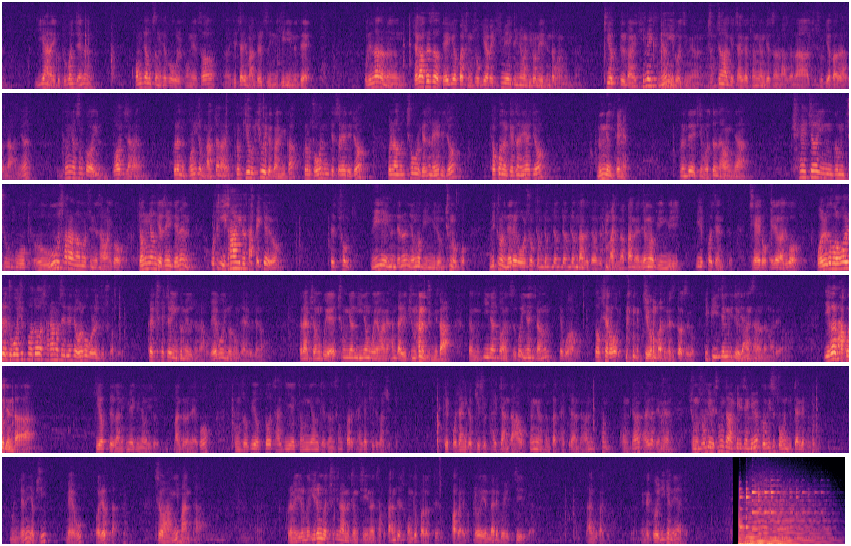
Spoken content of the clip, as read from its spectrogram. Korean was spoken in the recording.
이게 하나 있고 두 번째는 공정성 회복을 통해서 어, 일자리 만들 수 있는 길이 있는데 우리나라는 제가 그래서 대기업과 중소기업의 힘의 균형을 이뤄내야 된다고 하는 겁니다. 기업들 간의 힘의 균형이 이루어지면 적정하게 자기가 경영 개선을 하거나 기술 개발을 하거나 하면 경영 성과가 일- 좋아지잖아요. 그러면 돈이 좀 남잖아요. 그럼 기업을 키워야 될 거 아닙니까? 그럼 좋은 인재 써야 되죠. 그러려면 처우를 개선해야 되죠. 조건을 개선해야죠. 능력이 되면. 그런데 지금 어떤 상황이냐? 최저임금 주고 겨우 살아남을 수 있는 상황이고 경영 개선이 되면 어떻게 이상하게도 다 뺏겨요. 그래서 초, 위에 있는 데는 영업이익률이 엄청 높고 밑으로 내려올수록 점점 점점 점점 낮아져가지고 마지막 하면 영업이익률이 1% 제로 이래가지고 월급을 올려주고 싶어도 사람을 되는데 월급 올려줄 수가 없어요. 그래서 최저임금에 의존하고 외국인 노동자에 의존하고 그 다음 정부에 청년 2년 고용하면 한 달 60만 원 줍니다. 그러면 2년 동안 쓰고 2년 지나면 해고하고 또 새로 지원받으면서 또 쓰고 이 비정규직을 양산한단 말이에요. 이걸 바꿔야 된다. 기업들 간의 힘의 균형을 만들어내고 중소기업도 자기의 경영 개선 성과를 자기가 기록할 수 있게 그게 보장이 되고 기술 탈취 안 당하고 경영 성과 탈취를 안 당하는 참 공평한 사회가 되면 중소기업이 성장할 길이 생기면 거기서 좋은 일자리가 생깁니다. 문제는 역시 매우 어렵다. 저항이 많다. 그러면 이런 거, 이런 거 추진하는 정치인은 자꾸 딴 데서 공격받았어요. 받아요. 너 옛날에 뭐 했지? 딴 거 가지고. 근데 그걸 이겨내야죠.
